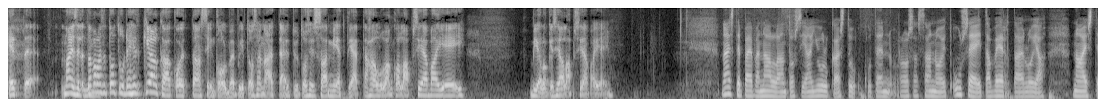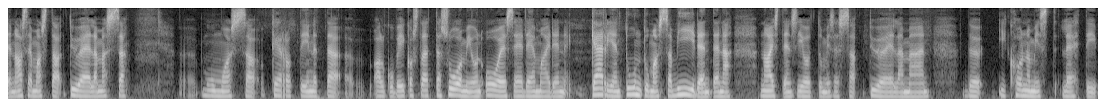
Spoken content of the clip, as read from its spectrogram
Että naiselle tavallaan se totuuden hetki alkaa koittaa siinä kolmevitosena, että täytyy tosissaan miettiä, että haluanko lapsia vai ei, biologisia lapsia vai ei. Naistenpäivän alla on tosiaan julkaistu, kuten Rosa sanoit, useita vertailuja naisten asemasta työelämässä. Muun muassa kerrottiin, että alkuviikosta, että Suomi on OECD-maiden kärjen tuntumassa viidentenä naisten sijoittumisessa työelämään. The Economist-lehti,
